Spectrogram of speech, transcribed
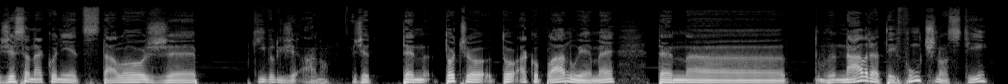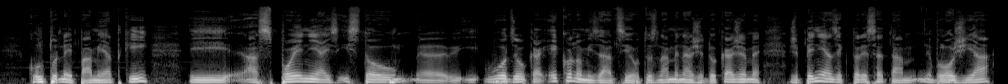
že sa nakoniec stalo, že kývili, že áno. Že ten, to, čo, to, ako plánujeme, ten uh, návrat tej funkčnosti kultúrnej pamiatky a spojenie aj s istou e, úvodzovkách ekonomizáciou. To znamená, že dokážeme, že peniaze, ktoré sa tam vložia,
